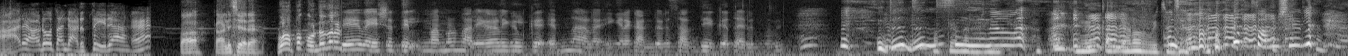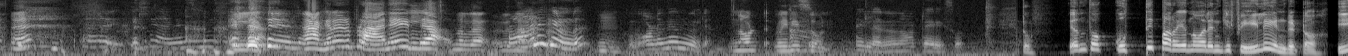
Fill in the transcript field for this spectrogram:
ആരാടോ തന്റെ അടുത്ത് കാണിച്ചു തരാം. ഓ അപ്പൊ കൊണ്ടുവന്ന. ഇതേ വേഷത്തിൽ നമ്മൾ മലയാളികൾക്ക് എന്നാണ് ഇങ്ങനെ കണ്ടൊരു സദ്യയൊക്കെ തരുന്നത്? കല്യാണം ഉറപ്പിച്ചത്. ഇല്ല. ആ, അങ്ങനെ ഒരു പ്ലാനേ ഇല്ല എന്നുള്ള പ്ലാനൊക്കെ ഉണ്ട്. ഉടനെ ഒന്നുമില്ല. നോട്ട് വെരി സൂൺ ഇല്ല നോട്ട് വെരി സൂൺ എന്തോ കുത്തി പറയുന്ന പോലെ എനിക്ക് ഫീൽ ചെയ്യുന്നുണ്ട് കേട്ടോ ഈ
